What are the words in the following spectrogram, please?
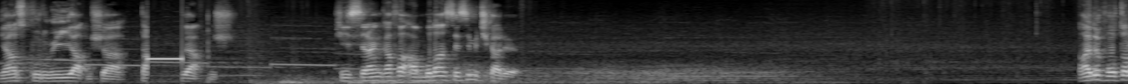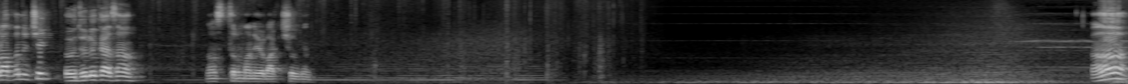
Yalnız kurguyu yapmış ha. Yapmış. Şimdi siren kafa ambulans sesi mi çıkarıyor? Hadi fotoğrafını çek, ödülü kazan. Nasıl tırmanıyor bak çılgın. Aha!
